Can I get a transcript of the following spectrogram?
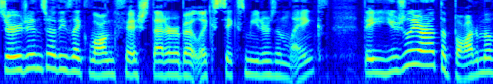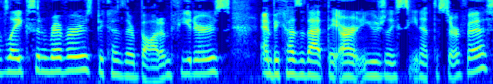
sturgeons are these like long fish that are about like six meters in length. They usually are at the bottom of lakes and rivers because they're bottom feeders, and because of that, they aren't usually seen at the surface.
